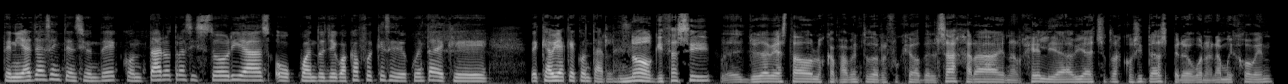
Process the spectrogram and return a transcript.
¿Tenía ya esa intención de contar otras historias o cuando llegó acá fue que se dio cuenta de que, de que había que contarlas? No, quizás sí. Yo ya había estado en los campamentos de refugiados del Sáhara, en Argelia, había hecho otras cositas, pero bueno, era muy joven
